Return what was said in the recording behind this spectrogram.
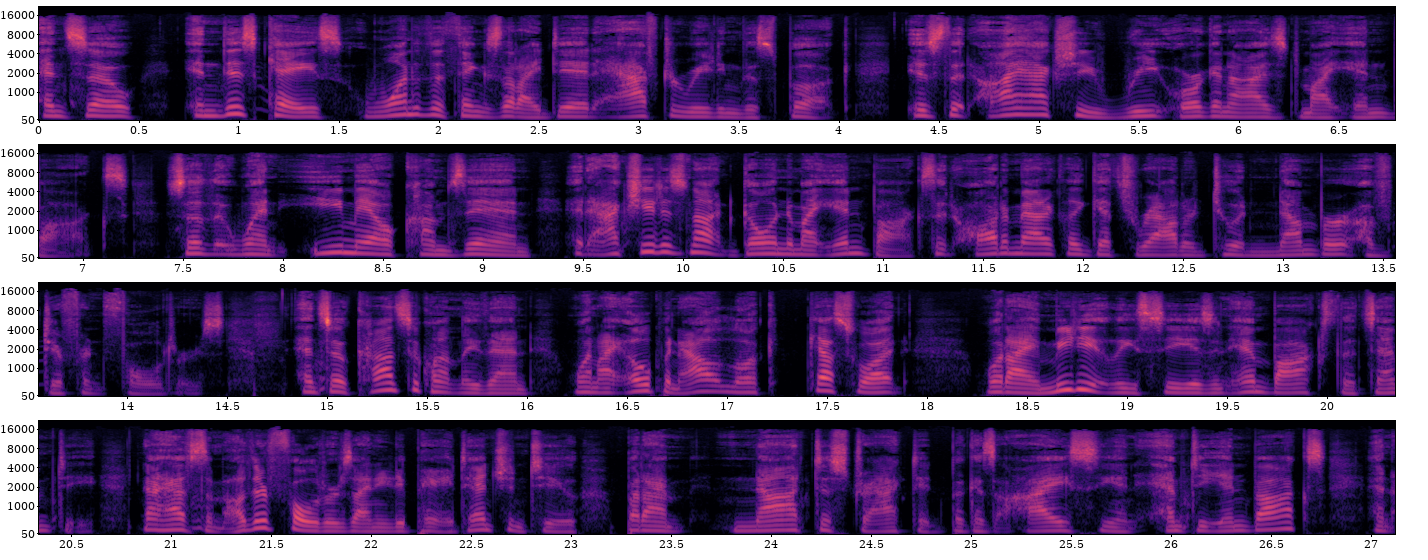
And so, in this case, one of the things that I did after reading this book is that I actually reorganized my inbox so that when email comes in, it actually does not go into my inbox. It automatically gets routed to a number of different folders. And so, consequently, then, when I open Outlook, guess what? What I immediately see is an inbox that's empty. Now, I have some other folders I need to pay attention to, but I'm not distracted because I see an empty inbox and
